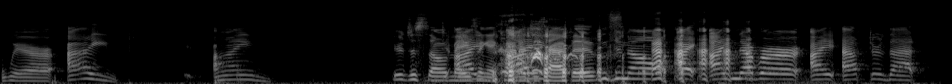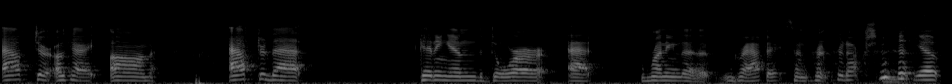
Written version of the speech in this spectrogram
where I, I, You're just so I- amazing. it kind of just happens. you know, I, I never, I after that, after okay, um, after that, getting in the door at running the graphics and print production. Yep.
